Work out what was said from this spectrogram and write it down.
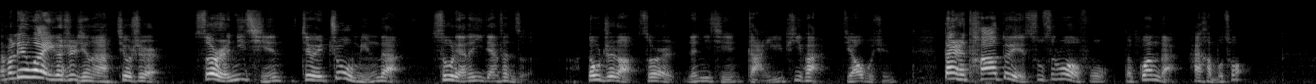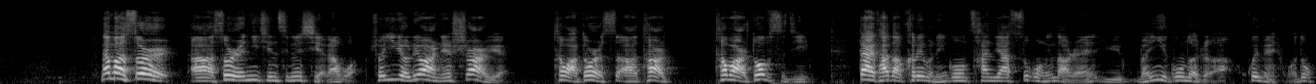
那么另外一个事情呢，就是索尔仁尼琴这位著名的苏联的意见分子。都知道索尔仁尼琴敢于批判，桀骜不驯，但是他对苏斯洛夫的观感还很不错。那么索尔啊，索尔仁尼琴曾经写到过，说一九六二年十二月，特瓦多尔斯啊特尔特瓦尔多夫斯基带他到克里姆林宫参加苏共领导人与文艺工作者会面活动。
